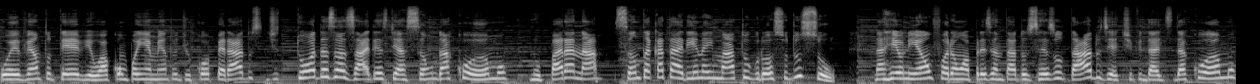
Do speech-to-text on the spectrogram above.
O evento teve o acompanhamento de cooperados de todas as áreas de ação da Coamo no Paraná, Santa Catarina e Mato Grosso do Sul. Na reunião foram apresentados resultados e atividades da Coamo,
